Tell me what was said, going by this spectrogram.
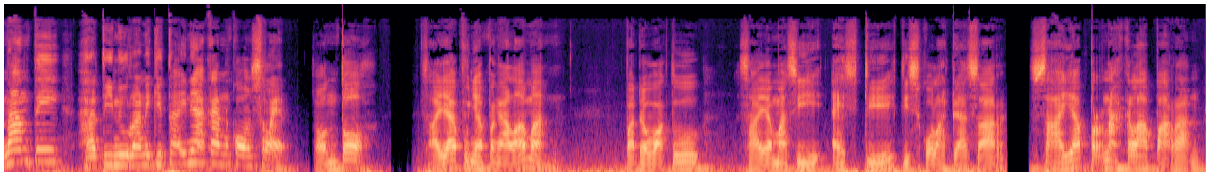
nanti hati nurani kita ini akan konslet. Contoh, saya punya pengalaman. Pada waktu saya masih SD di sekolah dasar, saya pernah kelaparan.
